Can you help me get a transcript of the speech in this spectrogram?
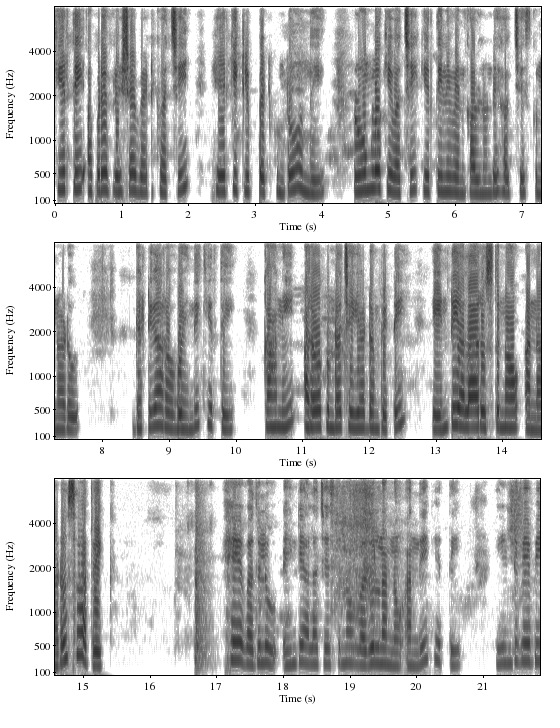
కీర్తి అప్పుడే ఫ్రెష్ అయి బయటకు వచ్చి హెయిర్కి క్లిప్ పెట్టుకుంటూ ఉంది. రూమ్లోకి వచ్చి కీర్తిని వెనకాల నుండి హగ్ చేసుకున్నాడు. గట్టిగా అరవబోయింది కీర్తి. కానీ అరవకుండా చెయ్యడం పెట్టి ఏంటి అలా అరుస్తున్నావు? అన్నాడు సాత్విక్. హే వదులు ఏంటి అలా చేస్తున్నావు? వదులు నన్ను అంది కీర్తి. ఏంటి బేబీ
